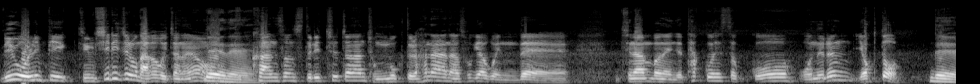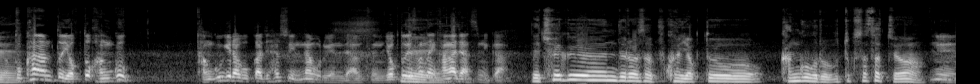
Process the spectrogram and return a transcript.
리우 올림픽 지금 시리즈로 나가고 있잖아요. 네네. 북한 선수들이 출전한 종목들 하나하나 소개하고 있는데 지난번에 이제 탁구 했었고 오늘은 역도. 네. 북한하면 또 역도 강국 강국이라고까지 할 수 있나 모르겠는데 아무튼 역도에 네. 상당히 강하지 않습니까? 네, 최근 들어서 북한 역도 강국으로 우뚝 섰었죠. 네.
